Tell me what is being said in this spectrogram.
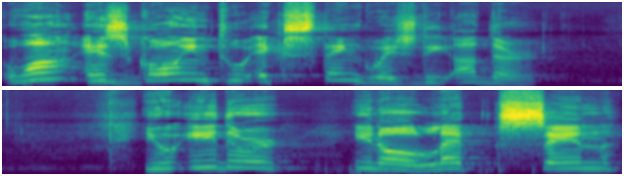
One is going to extinguish the other. You either, you know, let sin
